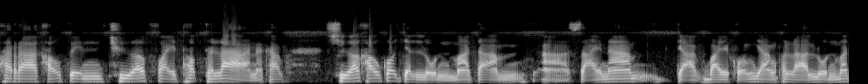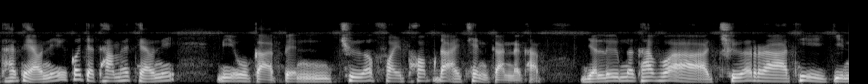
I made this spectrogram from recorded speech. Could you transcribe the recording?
พาราเขาเป็นเชื้อไฟท็อปเทล่านะครับเชื้อเขาก็จะหล่นมาตามาสายน้ำจากใบของยางพาราหล่นมาแถวนี้ก็จะทำให้แถวนี้ มีโอกาสเป็นเชื้อไฟท็อปได้เช่นกันนะครับ อย่าลืมนะครับว่าเชื้อราที่กิน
